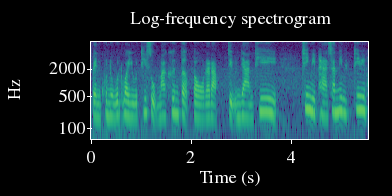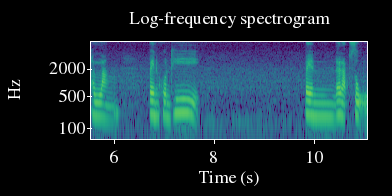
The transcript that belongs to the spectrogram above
เป็นคุณวุฒิวัยวุฒิที่สูงมากขึ้น เติบโตระดับจิตวิญญาณที่ที่มีแพชชั่นที่ที่มีพลัง เป็นคนที่เป็นระดับสูง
